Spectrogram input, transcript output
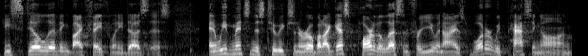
He's still living by faith when he does this. And we've mentioned this two weeks in a row, but I guess part of the lesson for you and I is what are we passing on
